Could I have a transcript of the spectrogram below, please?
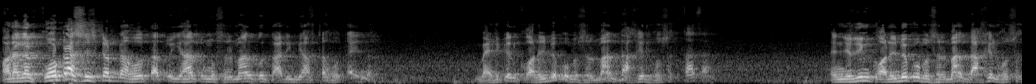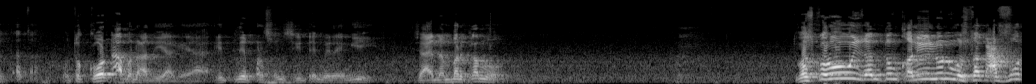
اور اگر کوٹا سسٹم نہ ہوتا تو یہاں تو مسلمان کو تعلیم یافتہ ہوتا ہی نہ۔ میڈیکل کالج میں کوئی مسلمان داخل ہو سکتا تھا۔ انجینئرنگ کالج میں کوئی مسلمان داخل ہو سکتا تھا۔ وہ تو کوٹا بنا دیا گیا ہے۔ اتنے پرسنٹ سیٹیں ملیں گی، چاہے نمبر کم ہو۔ بس کرو تم کلیل مستقافون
